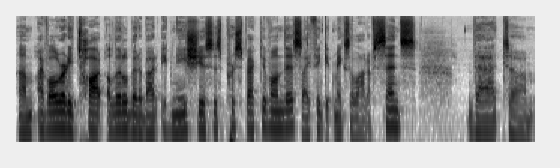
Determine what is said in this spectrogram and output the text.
um, I've already taught a little bit about Ignatius's perspective on this. I think it makes a lot of sense that um,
